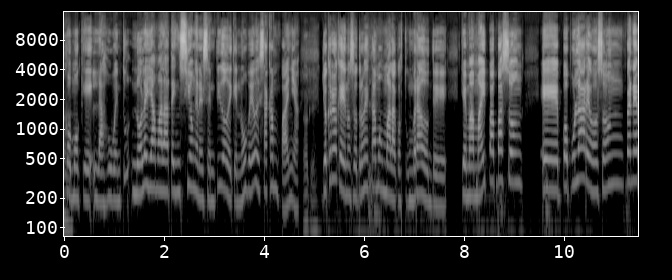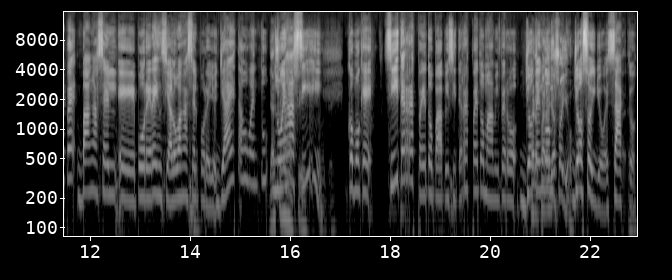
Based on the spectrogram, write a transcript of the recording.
como que la juventud no le llama la atención en el sentido de que no veo esa campaña. Yo creo que nosotros estamos mal acostumbrados de que mamá y papá son eh, populares o son PNP, van a ser eh, por herencia, lo van a hacer por ellos. Ya esta juventud no es así como que sí te respeto, papi, sí te respeto, mami, pero yo tengo. yo soy yo. Yo soy yo, exacto.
